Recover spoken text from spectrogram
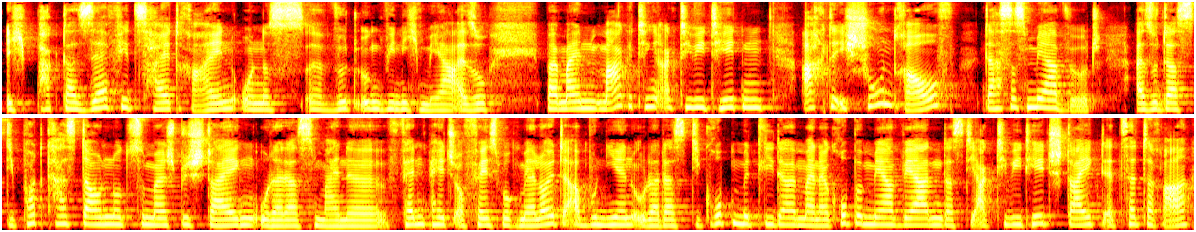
ich pack da sehr viel Zeit rein und es äh, wird irgendwie nicht mehr. Also bei meinen Marketingaktivitäten achte ich schon drauf, dass es mehr wird. Also dass die Podcast-Downloads zum Beispiel steigen oder dass meine Fanpage auf Facebook mehr Leute abonnieren oder dass die Gruppenmitglieder in meiner Gruppe mehr werden, dass die Aktivität steigt etc.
